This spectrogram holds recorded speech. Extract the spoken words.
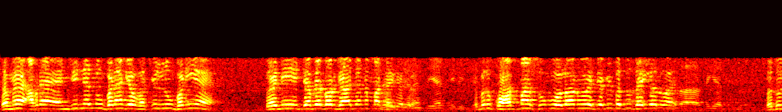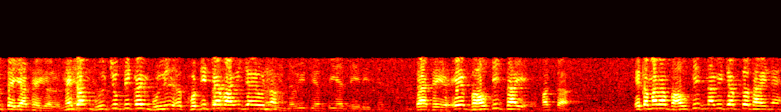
તમે એન્જિનિયરનું ભણ્યા કે વકીલનું ભણીએ તો એની ટેપ રેકોર્ડ ગયા જન્મમાં થઈ ગયેલું. એ બધું શું બોલવાનું હોય તે બી બધું થઈ ગયેલું હોય. બધું તૈયાર થઈ ગયેલું. નહીં તો આમ ભૂલચૂકથી કઈ ભૂલી ખોટી ટેપ આવી જાય નવી ટેપ તૈયાર થઈ રહી છે. એ ભાવથી જ થાય ફક્ત. એ તમારા ભાવથી જ નવી જપતો થાય ને?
